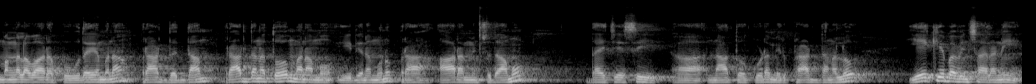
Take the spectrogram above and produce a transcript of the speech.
మంగళవారపు ఉదయమున ప్రార్థిద్దాం. ప్రార్థనతో మనము ఈ దినమును ప్రా ఆరంభించుదాము. దయచేసి నాతో కూడా మీరు ప్రార్థనలో ఏకీభవించాలని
